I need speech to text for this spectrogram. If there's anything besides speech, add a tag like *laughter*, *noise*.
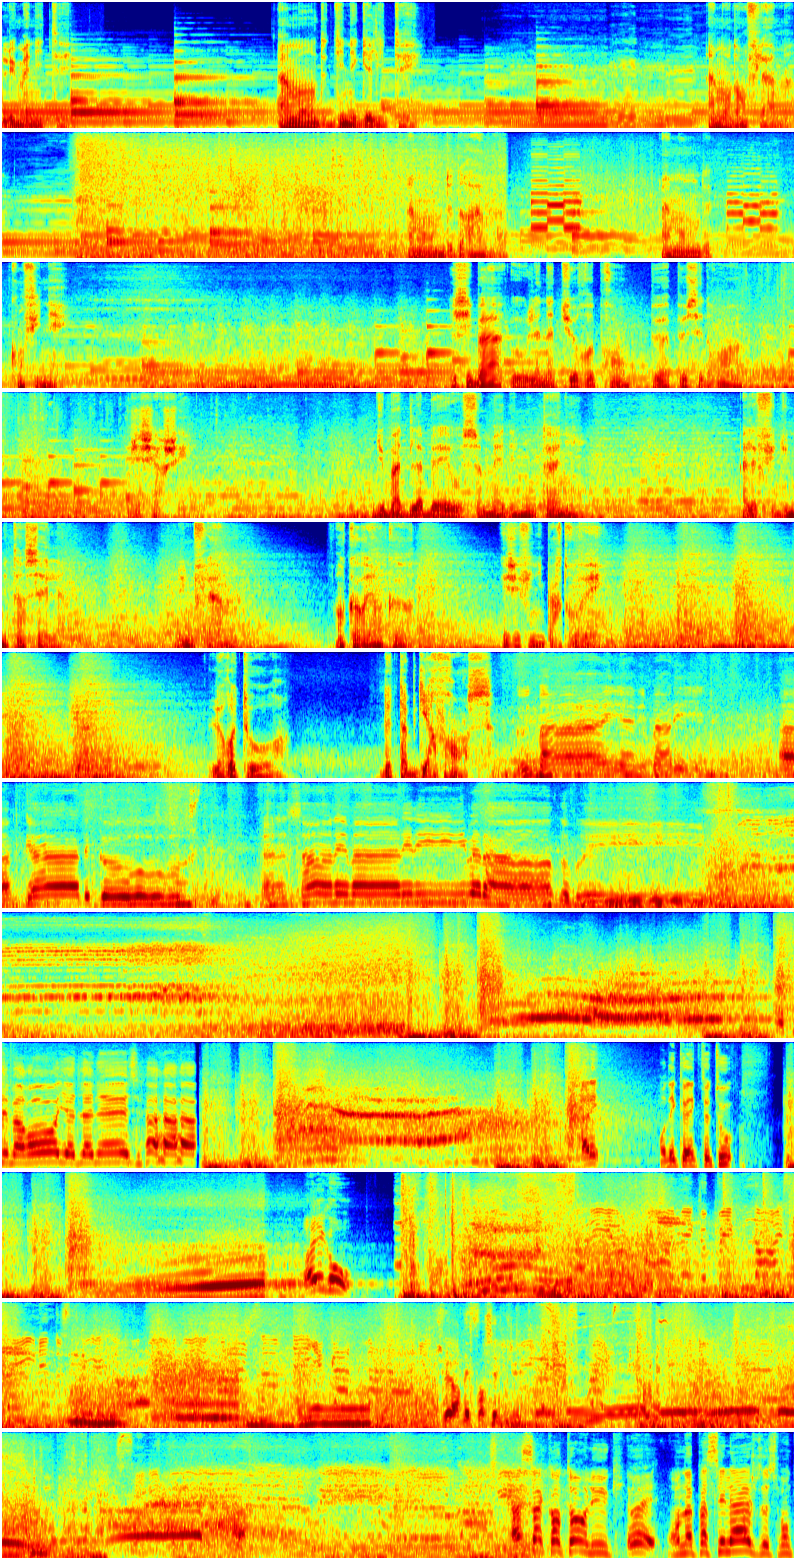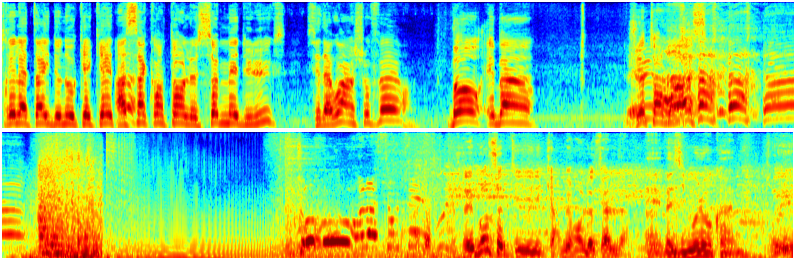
L'humanité. Un monde d'inégalité. Un monde en flammes. Un monde de drame. Un monde confiné. Ici-bas, où la nature reprend peu à peu ses droits, j'ai cherché. Du bas de la baie au sommet des montagnes, à l'affût d'une étincelle, d'une flamme, encore et encore, et j'ai fini par trouver. Le retour de Top Gear France. Goodbye, anybody. I've got to go. And it's anybody but I'll go bleed. C'est marrant, il y a de la neige. *laughs* Allez, on déconnecte tout. Allez, go Je vais leur défoncer le cul. À 50 ans, Luc, Ouais. on a passé l'âge de se montrer la taille de nos quéquettes. À 50 ans, le sommet du luxe, c'est d'avoir un chauffeur. Bon, eh ben, je t'embrasse. C'est bon ce petit carburant local là. Eh, Vas-y, mollo quand même. Oui.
